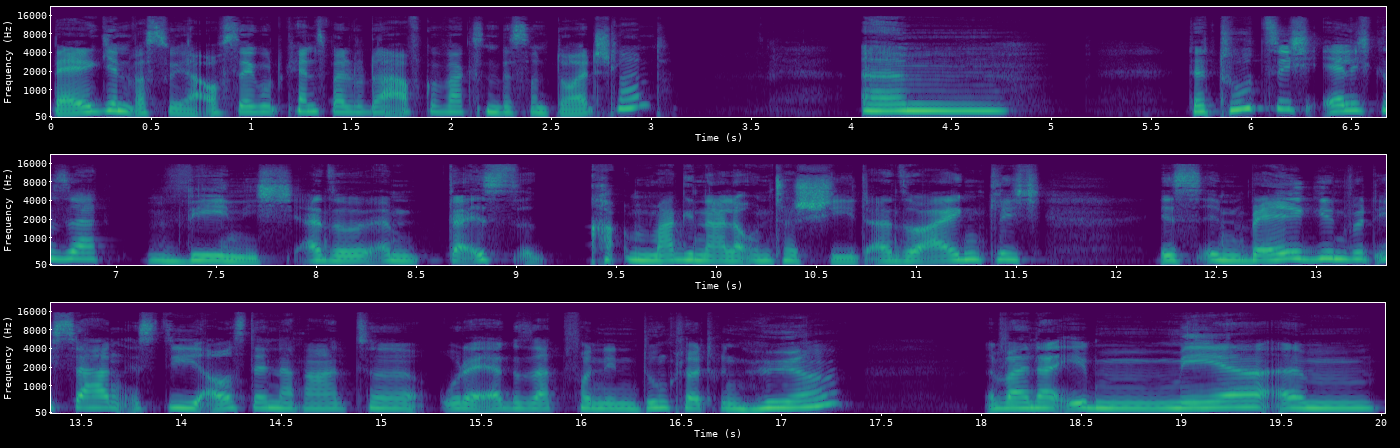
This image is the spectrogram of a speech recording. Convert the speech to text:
Belgien, was du ja auch sehr gut kennst, weil du da aufgewachsen bist, und Deutschland? Ähm, da tut sich ehrlich gesagt wenig. Also ähm, da ist ein marginaler Unterschied. Also eigentlich ist in Belgien, würde ich sagen, ist die Ausländerrate oder eher gesagt von den Dunkelhäutigen höher, weil da eben mehr ähm,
